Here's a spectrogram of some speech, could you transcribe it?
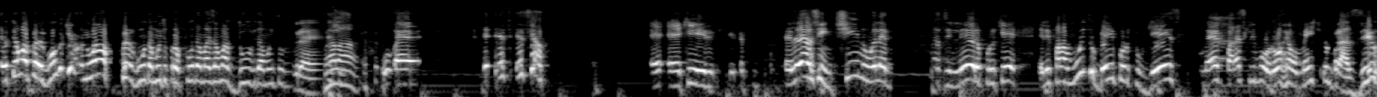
Eu tenho uma pergunta que não é uma pergunta muito profunda, mas é uma dúvida muito grande. Vai lá. O, é, esse, esse é, é, que ele é argentino, ele é brasileiro porque ele fala muito bem português, né? Parece que ele morou realmente no Brasil.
